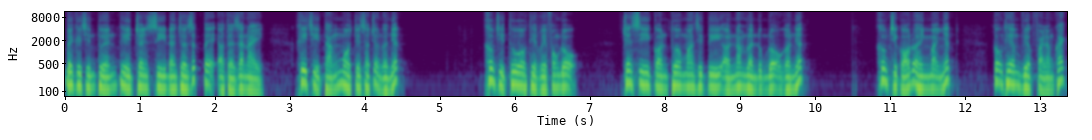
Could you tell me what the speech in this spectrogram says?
Bên kia chiến tuyến thì Chelsea đang chơi rất tệ ở thời gian này khi chỉ thắng 1 trên 6 trận gần nhất. Không chỉ thua thiệt về phong độ, Chelsea còn thua Man City ở 5 lần đụng độ gần nhất. Không chỉ có đội hình mạnh nhất, cộng thêm việc phải làm khách,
